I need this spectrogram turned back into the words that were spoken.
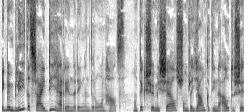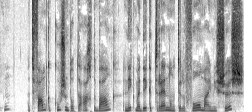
Ik ben blij dat zij die herinneringen eroon had. Want ik zie mezelf soms een jankend in de auto zitten. Het famke koesend op de achterbank. En ik met dikke tren aan de telefoon met mijn zus.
